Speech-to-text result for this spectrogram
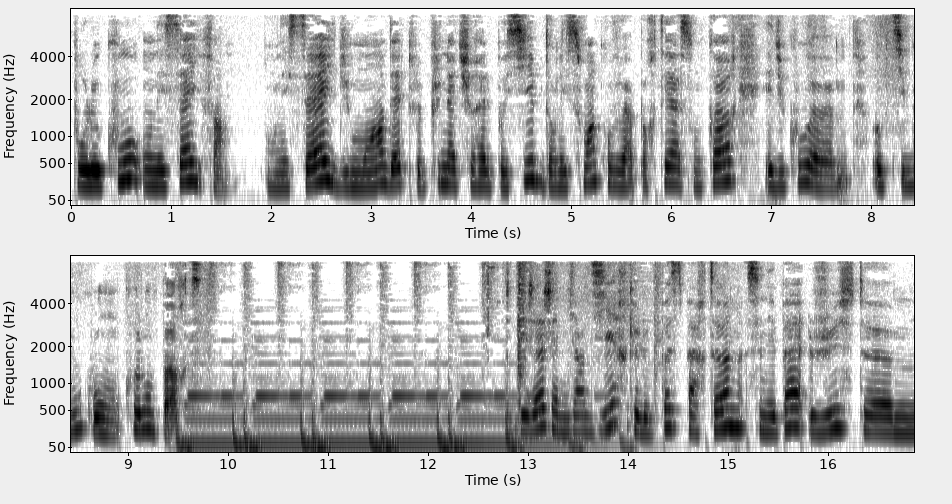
Pour le coup, on essaye, enfin on essaye du moins d'être le plus naturel possible dans les soins qu'on veut apporter à son corps et du coup euh, au petit bout qu'on, que l'on porte. Déjà, j'aime bien dire que le postpartum, ce n'est pas juste euh,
